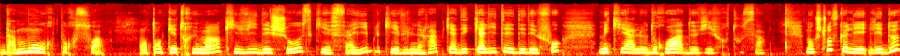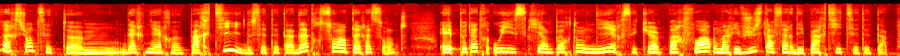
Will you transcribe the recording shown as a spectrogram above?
d'amour pour soi en tant qu'être humain qui vit des choses, qui est faillible, qui est vulnérable, qui a des qualités et des défauts, mais qui a le droit de vivre tout ça. Donc je trouve que les, deux versions de cette euh, dernière partie, de cet état d'être, sont intéressantes. Et peut-être, oui, ce qui est important de dire, c'est que parfois, on arrive juste à faire des parties de cette étape.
